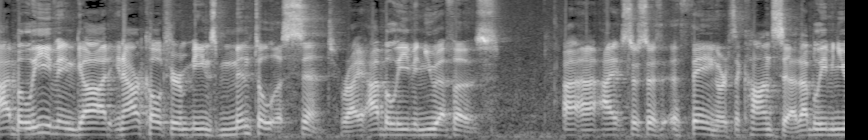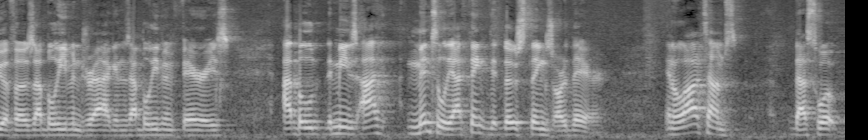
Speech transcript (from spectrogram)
i believe in god in our culture means mental assent right i believe in ufos I, I, it's a, a, thing or it's a concept. I believe in UFOs. I believe in dragons. I believe in fairies. I believe, it means I mentally I think that those things are there, and a lot of times that's what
